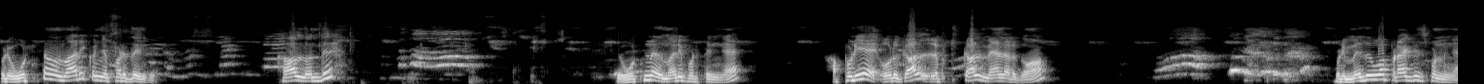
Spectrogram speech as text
இப்படி ஒட்டின மாதிரி கொஞ்சம் படுத்துங்க கால் வந்து ஒட்டினது மாதிரி படுத்துங்க அப்படியே ஒரு கால் லெஃப்ட் கால் மேலே இருக்கும். இப்படி மெதுவாக ப்ராக்டிஸ் பண்ணுங்க.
